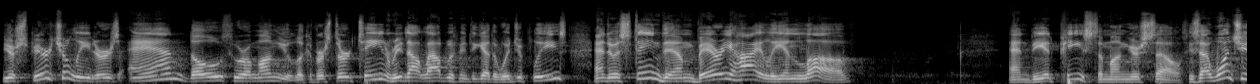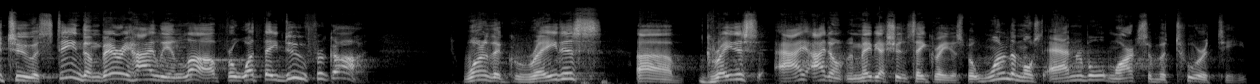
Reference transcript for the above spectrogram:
your spiritual leaders and those who are among you. Look at verse 13 and read it out loud with me together, would you please? And to esteem them very highly in love and be at peace among yourselves. He said, I want you to esteem them very highly in love for what they do for God. One of the greatest, uh, greatest, I, I don't, maybe I shouldn't say greatest, but one of the most admirable marks of maturity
